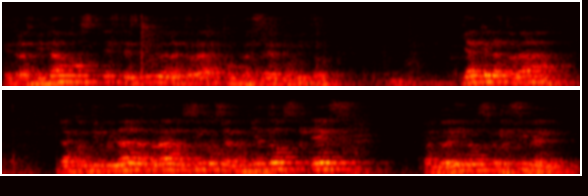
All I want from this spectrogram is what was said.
que transmitamos este estudio de la Torah con placer, bonito. Ya que la Torah, la continuidad de la Torah a los hijos y a los nietos es cuando ellos lo reciben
